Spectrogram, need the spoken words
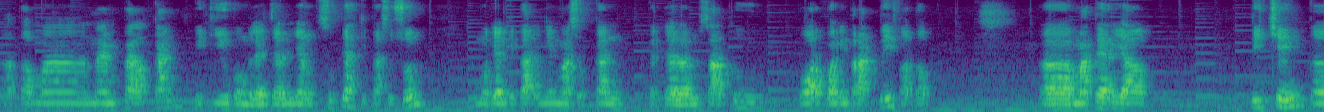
atau menempelkan video pembelajaran yang sudah kita susun kemudian kita ingin masukkan ke dalam satu PowerPoint interaktif atau uh, material teaching ke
